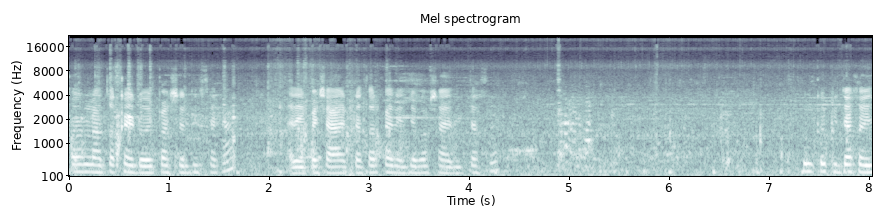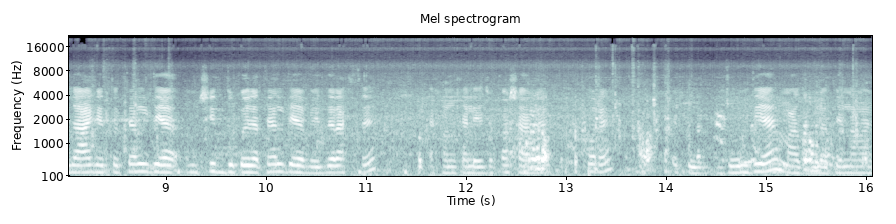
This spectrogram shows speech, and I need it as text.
করলা তরকারিটা ওই পাশে দিচ্ছে আর এই পাশে আরেকটা তরকারি যে বসায় দিতেছে। ফুলকপি দেখো এই যে আগে তো তেল দিয়া, সিদ্ধ করে তেল দিয়ে ভেজে রাখছে। এখন খালি এই যে কষা করে একটু জল দিয়ে মাছগুলো দিয়ে নামাই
